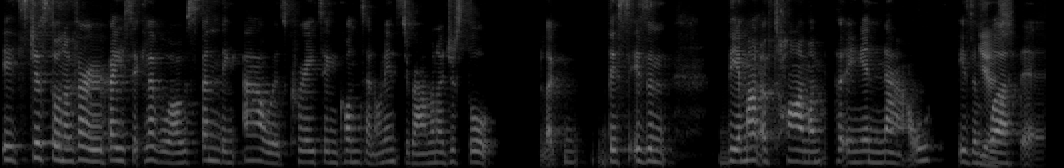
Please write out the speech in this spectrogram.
It's just on a very basic level. I was spending hours creating content on Instagram and I just thought like this isn't the amount of time I'm putting in now isn't Yes. worth it.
